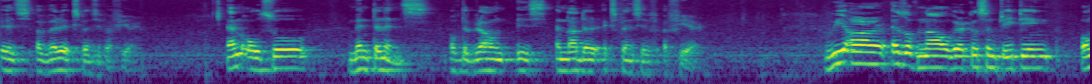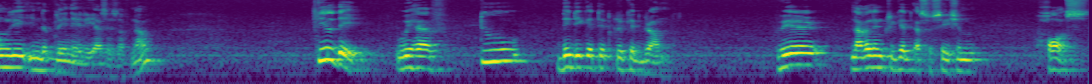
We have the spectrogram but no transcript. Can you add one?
is a very expensive affair. And also, maintenance of the ground is another expensive affair. We are, as of now, we are concentrating only in the plain areas as of now. Till date, we have two dedicated cricket ground where Nagaland Cricket Association hosts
